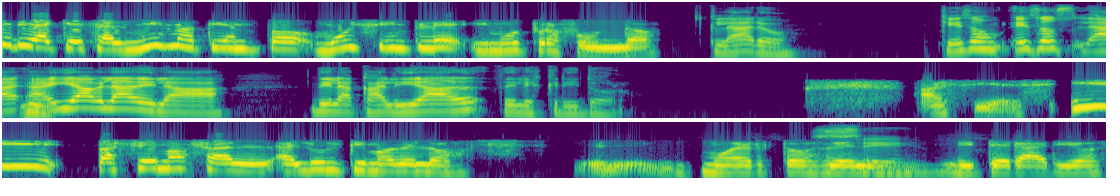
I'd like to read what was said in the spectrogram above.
diría que es al mismo tiempo muy simple y muy profundo. Claro. Que eso, eso ahí habla de la, de la calidad del escritor. Así es. Y pasemos al, al último de los eh, muertos del literarios,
